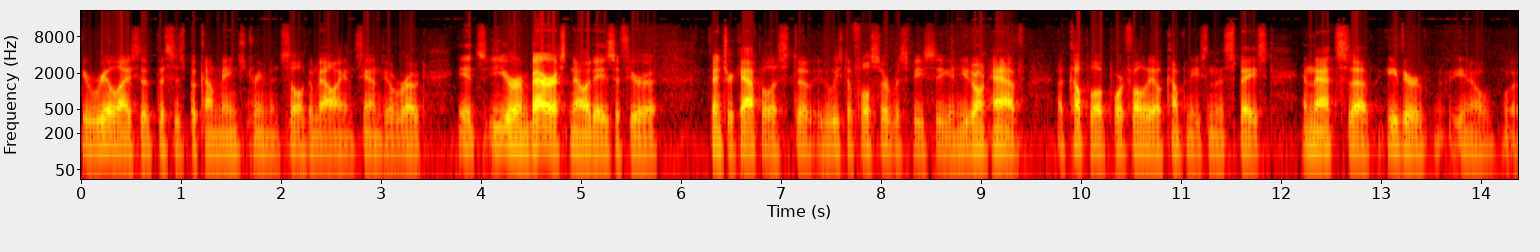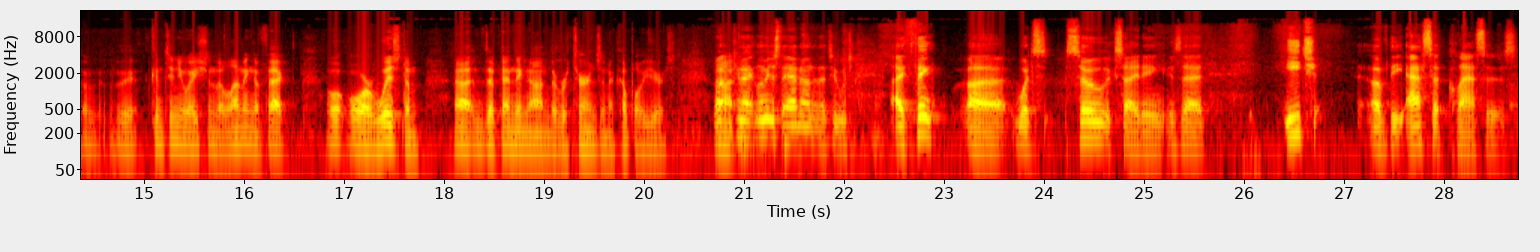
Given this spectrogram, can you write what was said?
you realize that this has become mainstream in Silicon Valley and Sand Hill Road. It's, you're embarrassed nowadays if you're a venture capitalist, uh, at least a full service VC, and you don't have a couple of portfolio companies in this space. And that's uh, either you know uh, the continuation, of the lemming effect, or, or wisdom, uh, depending on the returns in a couple of years. Well, uh, can I, let me just add on to that too, which I think uh, what's so exciting is that each of the asset classes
